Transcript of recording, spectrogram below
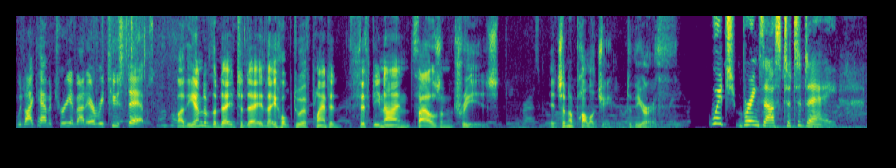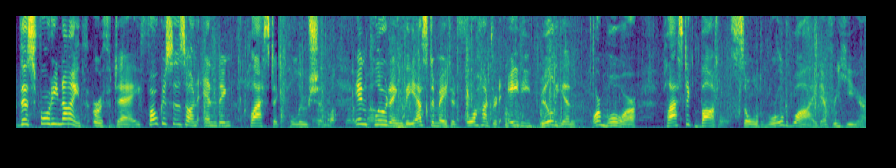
We'd like to have a tree about every two steps. Uh-huh. By the end of the day today, they hope to have planted 59,000 trees. It's an apology to the earth. Which brings us to today. This 49th Earth Day focuses on ending plastic pollution, including the estimated 480 billion or more plastic bottles sold worldwide every year.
